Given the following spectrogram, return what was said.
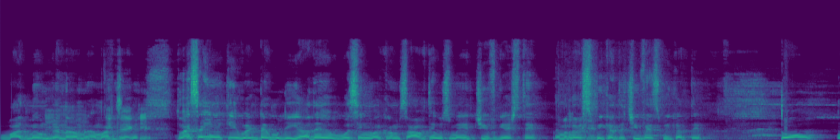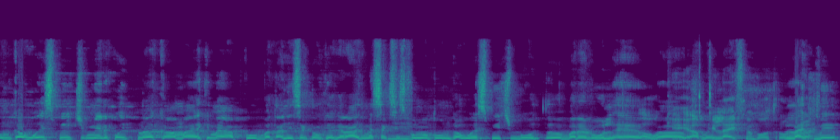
बाद में उनका हम्म, नाम रहा मार्केट exactly. तो ऐसा ही एक इवेंट है मुझे याद है वसीम अकरम साहब थे उसमें चीफ गेस्ट थे मतलब okay. स्पीकर थे चीफ स्पीकर थे। तो उनका वो स्पीच मेरे को इतना काम आया कि मैं आपको बता नहीं सकता हूँ कि अगर आज मैं सक्सेसफुल हूँ तो उनका वो स्पीच बहुत बड़ा रोल है okay, आपकी लाइफ में बहुत रोल लाइफ में।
